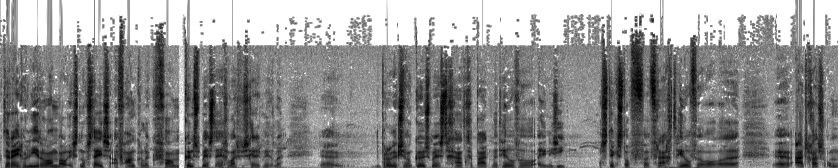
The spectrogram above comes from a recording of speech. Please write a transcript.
de reguliere landbouw is nog steeds afhankelijk van kunstmest en gewasbeschermingsmiddelen. De productie van kunstmest gaat gepaard met heel veel energie. Stikstof vraagt heel veel uh, uh, aardgas om,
